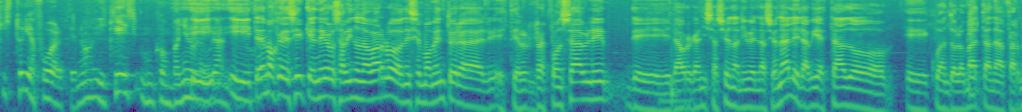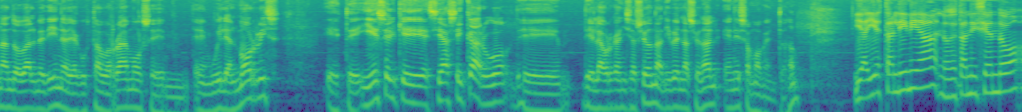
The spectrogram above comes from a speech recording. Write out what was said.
Qué historia fuerte, ¿no? ¿Y qué es un compañero Y, laburante, y ¿no? tenemos que decir que el negro Sabino Navarro en ese momento era el, este, el responsable de la organización a nivel nacional. Él había estado eh, cuando lo matan a Fernando Valmedina y a Gustavo Ramos en, en William Morris. Este, y es el que se hace cargo de, de la organización a nivel nacional en esos momentos. ¿no? Y ahí está en línea, nos están diciendo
